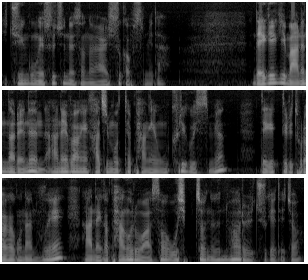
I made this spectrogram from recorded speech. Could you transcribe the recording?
이 주인공의 수준에서는 알 수가 없습니다. 내객이 많은 날에는 아내 방에 가지 못해 방에 웅크리고 있으면 내객들이 돌아가고 난 후에 아내가 방으로 와서 50전 은화를 주게 되죠.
